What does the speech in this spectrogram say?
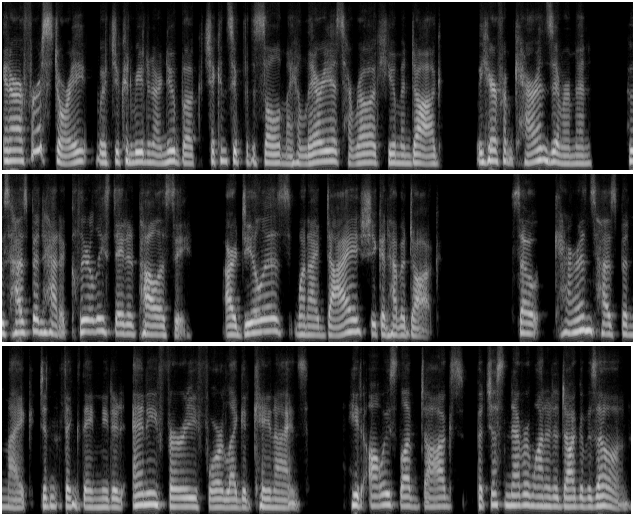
In our first story, which you can read in our new book, Chicken Soup for the Soul My Hilarious, Heroic Human Dog, we hear from Karen Zimmerman, whose husband had a clearly stated policy. Our deal is when I die, she can have a dog. So Karen's husband, Mike, didn't think they needed any furry, four legged canines. He'd always loved dogs, but just never wanted a dog of his own.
